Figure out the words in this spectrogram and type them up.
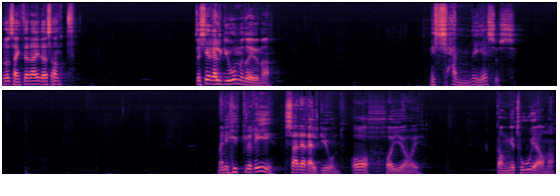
Og Da tenkte jeg nei, det er sant. Det er ikke religion vi driver med. Vi kjenner Jesus. Men i hykleri så er det religion. Å, hoi, hoi. Gange to, gjerne.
